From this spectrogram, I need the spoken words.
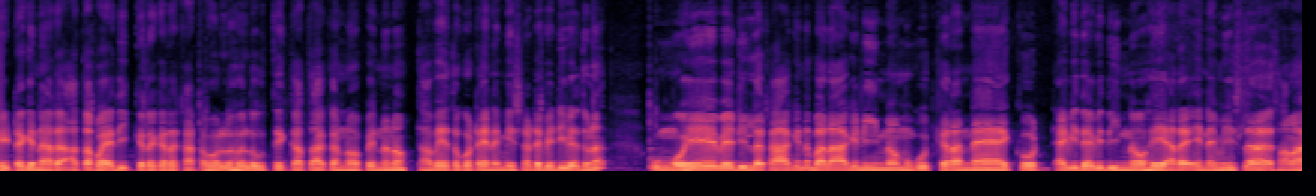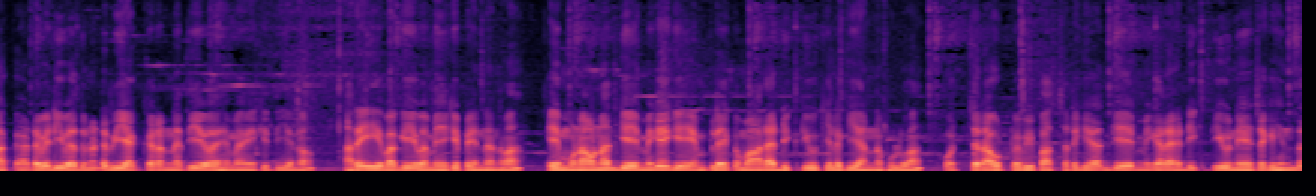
හිටගෙන. අර අත පයදික්කර කර කටහොල්ල හොල උත්තෙක් කතා කරන්නවා පෙන්න්නනවා තව එතකොට එනමිස්ට වෙඩි වැදුනත් උන් ඔහේ වෙඩිල්ලකාගෙන බලාගෙන ඉන්න මුකුත් කරන්න එක්කෝට් ඇවි දැවිදින්න ඔහේ අර එනමිස්ල සමක්කාට වැඩි වැදුනට රියක් කරන්න තියව හෙම එක තියෙනවා. අර ඒ වගේ මේක පෙන්න්නවා. ඒ මොනවනත් ගේම එක ගේම් පලේක මාර ඇඩික්ටියව කියල කියන්න පුළුවන්. කොච්චර අවට්ටවි පස්සට කියත් ගේම එක ඇඩික්ටියව නේචක හිද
